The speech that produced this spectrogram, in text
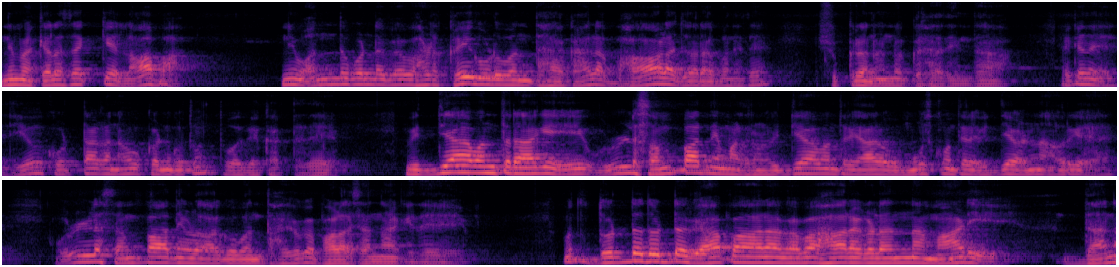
ನಿಮ್ಮ ಕೆಲಸಕ್ಕೆ ಲಾಭ. ನೀವು ಅಂದುಕೊಂಡ ವ್ಯವಹಾರ ಕೈಗೂಡುವಂತಹ ಕಾಲ ಬಹಳ ಜೋರಾಗಿ ಬಂದಿದೆ. ಶುಕ್ರನ ಅನುಗ್ರಹದಿಂದ. ಯಾಕೆಂದರೆ ದೇವರು ಕೊಟ್ಟಾಗ ನಾವು ಕಣ್ಗೊತ್ತು ತಗೋಬೇಕಾಗ್ತದೆ ವಿದ್ಯಾವಂತರಾಗಿ ಒಳ್ಳೆ ಸಂಪಾದನೆ ಮಾಡಿದ್ರು ವಿದ್ಯಾವಂತರು ಯಾರು ಮುಗಿಸ್ಕೊತಿರೋ ವಿದ್ಯೆಗಳನ್ನ ಅವರಿಗೆ ಒಳ್ಳೆ ಸಂಪಾದನೆಗಳು ಆಗುವಂತಹ ಯೋಗ ಭಾಳ ಚೆನ್ನಾಗಿದೆ. ಮತ್ತು ದೊಡ್ಡ ದೊಡ್ಡ ವ್ಯಾಪಾರ ವ್ಯವಹಾರಗಳನ್ನು ಮಾಡಿ ಧನ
